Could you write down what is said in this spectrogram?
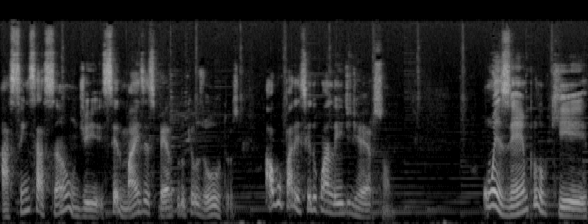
a sensação de ser mais esperto do que os outros, algo parecido com a lei de Gerson. Um exemplo que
